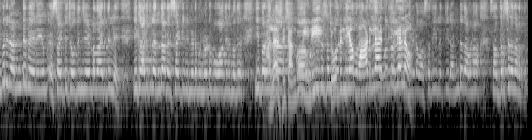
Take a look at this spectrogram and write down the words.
ഇവർ രണ്ടുപേരെയും എസ് ഐ ടി ചോദ്യം ചെയ്യേണ്ടതായിരുന്നില്ലേ? ഈ കാര്യത്തിൽ എന്താണ് എസ് ഐ ടി പിന്നീട് മുന്നോട്ട് പോവാതിരുന്നത്? ഈ പറയുന്ന വസതിയിലെത്തി രണ്ട് തവണ സന്ദർശനം നടത്തി.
